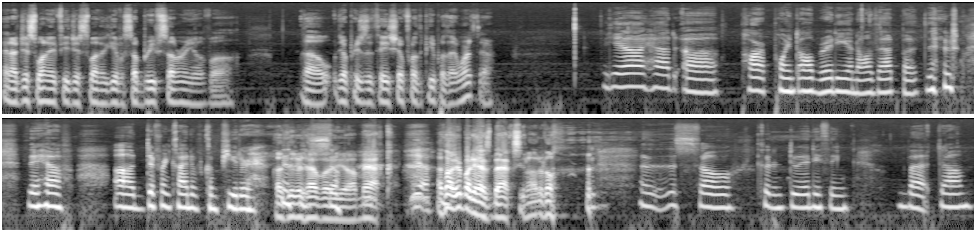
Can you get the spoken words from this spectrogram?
and I just wondered if you just want to give us a brief summary of uh, uh, your presentation for the people that weren't there. yeah, I had a PowerPoint already and all that, but they have a different kind of computer. I didn't have So- a uh, Mac. Yeah. I thought everybody has Macs. You know, I don't know. Uh, so couldn't do anything. But um,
